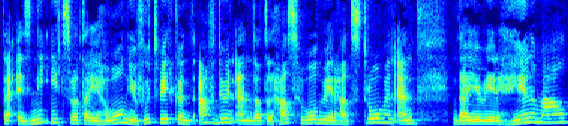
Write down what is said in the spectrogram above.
Dat is niet iets wat dat je gewoon je voet weer kunt afdoen en dat de gas gewoon weer gaat stromen en dat je weer helemaal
